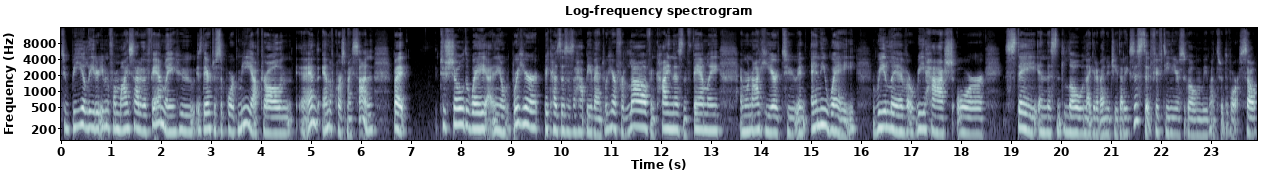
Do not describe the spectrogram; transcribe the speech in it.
to be a leader even from my side of the family who is there to support me after all and and and of course my son but to show the way you know we're here because this is a happy event. We're here for love and kindness and family and we're not here to in any way relive or rehash or stay in this low negative energy that existed 15 years ago when we went through divorce. So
